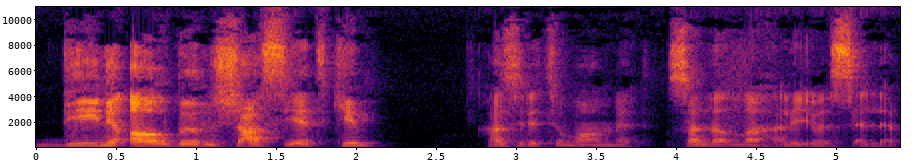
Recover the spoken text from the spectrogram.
dini aldığın şahsiyet kim? Hazreti Muhammed sallallahu aleyhi ve sellem.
